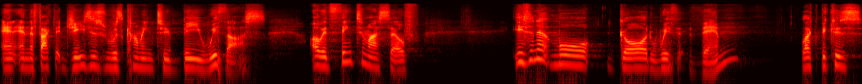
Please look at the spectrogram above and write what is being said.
and, and the fact that Jesus was coming to be with us, I would think to myself, isn't it more God with them? Like, because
